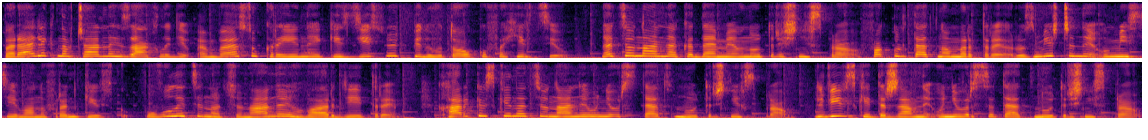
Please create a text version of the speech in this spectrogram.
Перелік навчальних закладів МВС України, які здійснюють підготовку фахівців. Національна академія внутрішніх справ, факультет номер 3 розміщений у місті Івано-Франківську по вулиці Національної гвардії 3. Харківський національний університет внутрішніх справ, Львівський державний університет внутрішніх справ,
